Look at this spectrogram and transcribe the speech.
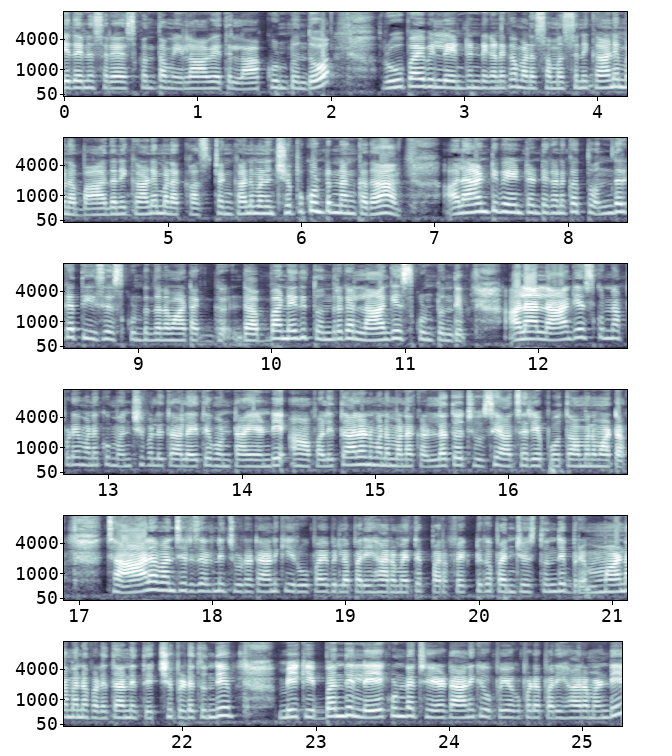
ఏదైనా సరే అయస్కంతం ఎలాగైతే లాక్కుంటుందో రూపాయి బిల్లు ఏంటంటే కనుక మన సమస్యని కానీ మన బాధని కానీ మన కష్టం కానీ మనం చెప్పుకుంటున్నాం కదా అలాంటివి ఏంటంటే కనుక తొందరగా తీసేసుకుంటుంది అనమాట డబ్బు అనేది తొందరగా లాగేసుకుంటుంది. అలా లాగేసుకున్నప్పుడే మనకు మంచి ఫలితాలు అయితే ఉంటాయండి. ఆ ఫలితాలను మనం మన కళ్ళతో చూసి ఆశ్చర్యపోతామన్నమాట. చాలా మంచి రిజల్ట్ని చూడటానికి ఈ రూపాయి బిల్ల పరిహారం అయితే పర్ఫెక్ట్గా పనిచేస్తుంది. బ్రహ్మాండమైన ఫలితాన్ని తెచ్చి పెడుతుంది. మీకు ఇబ్బంది లేకుండా చేయడానికి ఉపయోగపడే పరిహారం అండి.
